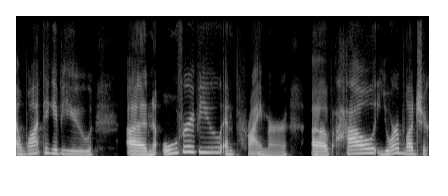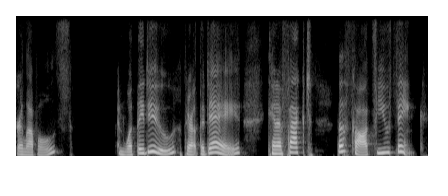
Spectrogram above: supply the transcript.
I want to give you an overview and primer of how your blood sugar levels and what they do throughout the day can affect the thoughts you think.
